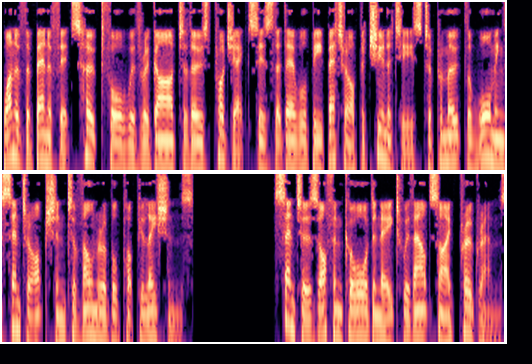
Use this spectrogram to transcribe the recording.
One of the benefits hoped for with regard to those projects is that there will be better opportunities to promote the warming center option to vulnerable populations. Centers often coordinate with outside programs.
